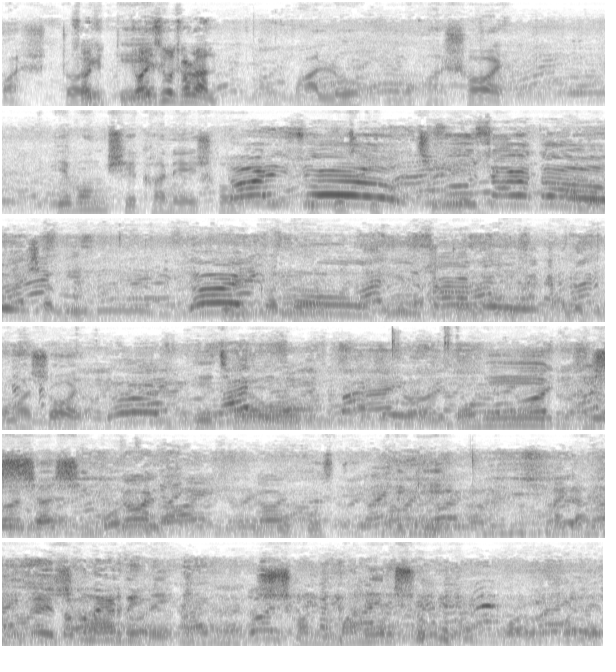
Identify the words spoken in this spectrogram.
পাস্টরেটের পালক মহাশয়। এবং সেখানে সব উপস্থিত ছিলেন পালক হিসাবে কলকাতা পাস্টরেটের পালক মহাশয়। এছাড়াও অনেক বিশ্বাসী বর্গ। উপস্থিত থেকে তাকে সাদরে সম্মানের সঙ্গে বরণ করলেন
